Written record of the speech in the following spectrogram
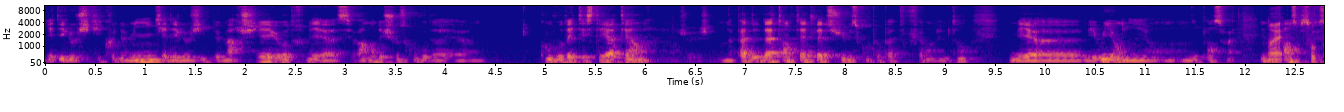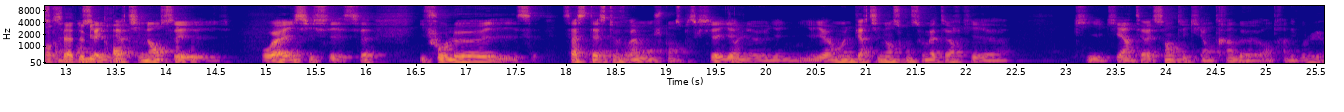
il y a des logiques économiques, il y a des logiques de marché et autres, mais euh, c'est vraiment des choses qu'on voudrait, euh, qu'on voudrait tester à terme. Je, je, on n'a pas de date en tête là-dessus parce qu'on peut pas tout faire en même temps, mais euh, mais oui, on y on, y pense. Ouais. On ouais, pense faut penser ça, à 2030. À pertinence et ouais, ici c'est il faut le ça se teste vraiment, je pense, parce qu'il y, y, y, y, a vraiment une pertinence consommateur qui est qui, est intéressante et qui est en train d'évoluer.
